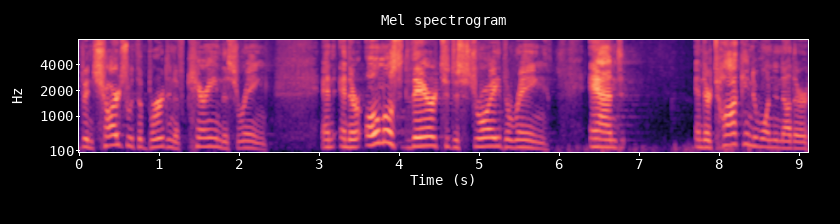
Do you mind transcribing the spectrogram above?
been charged with the burden of carrying this ring. And, and they're almost there to destroy the ring. And, and they're talking to one another.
